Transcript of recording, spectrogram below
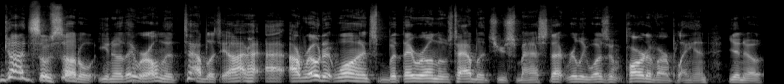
God's so subtle. You know, they were on the tablets. I, I, I wrote it once, but they were on those tablets you smashed. That really wasn't part of our plan, you know.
